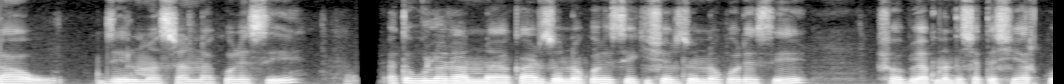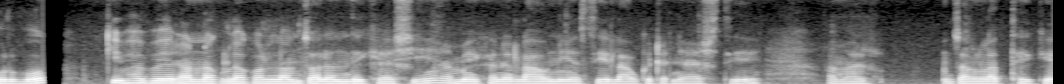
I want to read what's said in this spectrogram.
লাউ, জেল মাছ রান্না করেছি। এতগুলো রান্না কার জন্য করেছি, কিসের জন্য করেছি, সবই আপনাদের সাথে শেয়ার করব। কীভাবে রান্নাগুলো করলাম চলেন দেখে আসি। আমি এখানে লাউ নিয়ে আসি, লাউ কেটে নিয়ে আসছি। আমার জানলার থেকে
